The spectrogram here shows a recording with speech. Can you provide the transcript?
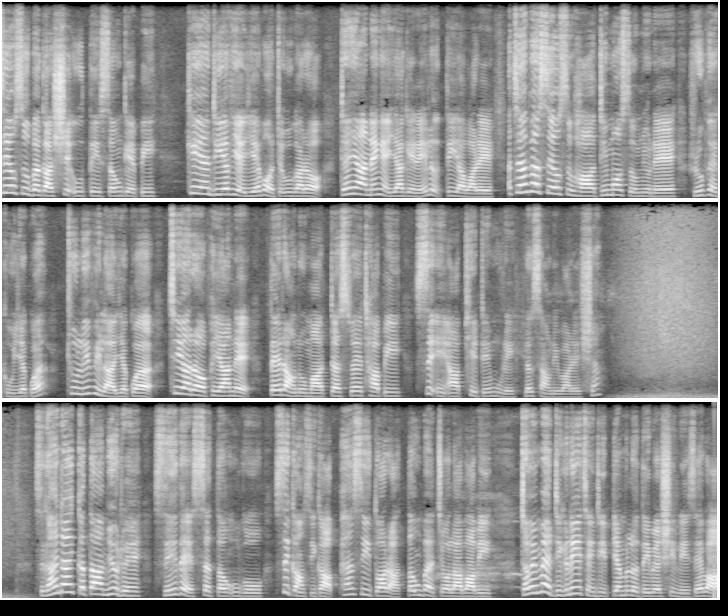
စစ်အုပ်စုဘက်က၈ဦးသေဆုံးခဲ့ပြီး KNDF ရဲ့ရဲဘော်တအူးကတော့ဒဏ်ရာအနှဲငယ်ရခဲ့တယ်လို့သိရပါဗျ။အကြမ်းဖက်စစ်အုပ်စုဟာဒီမော့ဆိုမြို့နယ်ရူးဖဲကူရက်ကွက် ထူလီဗီလာရက်ကွက်ချီရတော်ဖျားနဲ့တဲတောင်တို့မှာတက်ဆွဲထားပြီးစစ်အင်အားဖြည့်တင်းမှုတွေလှုပ်ဆောင်နေပါတယ်ရှင်။စကိုင်းတိုင်းကတာမြို့တွင်ဈေးသည်73ဦးကိုစစ်ကောင်စီကဖမ်းဆီးသွားတာ၃ပတ်ကျော်လာပါပြီ။ဒါပေမဲ့ဒီကနေ့အချိန်ထိပြန်မလွတ်သေးပဲရှိနေသေးပါ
